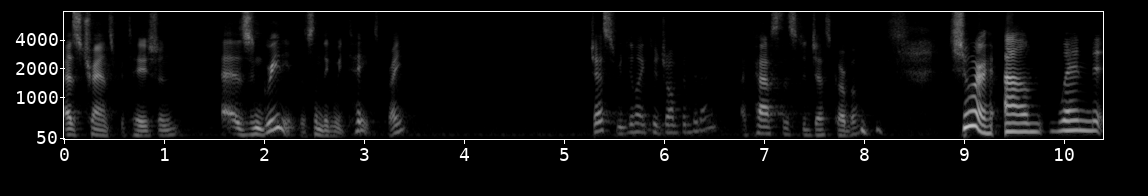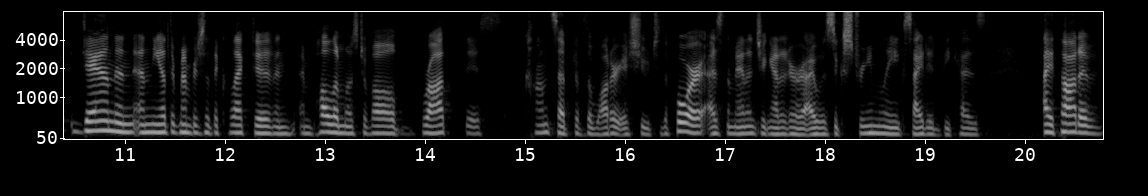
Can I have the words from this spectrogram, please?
as transportation, as ingredient, as something we taste, right? Jess, would you like to jump into that? I pass this to Jess Carbone. Sure. Um, when Dan and, and the other members of the collective, and, and Paula most of all, brought this concept of the water issue to the fore as the managing editor, I was extremely excited because I thought of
